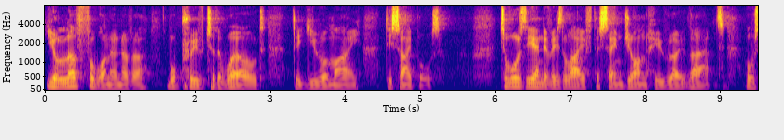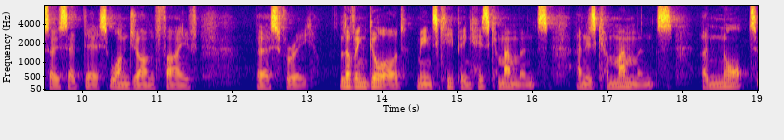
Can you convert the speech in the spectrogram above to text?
Your love for one another will prove to the world that you are my disciples. Towards the end of his life, the same John who wrote that also said this 1 John 5, verse 3. Loving God means keeping his commandments, and his commandments are not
